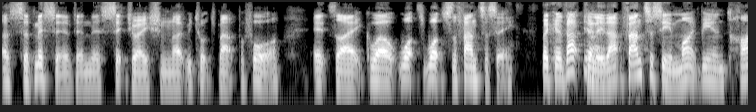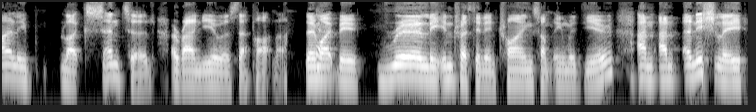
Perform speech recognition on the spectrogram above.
as submissive in this situation like we talked about before it's like well what's what's the fantasy because actually yeah. that fantasy might be entirely like centered around you as their partner they yeah. might be really interested in trying something with you. And and initially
